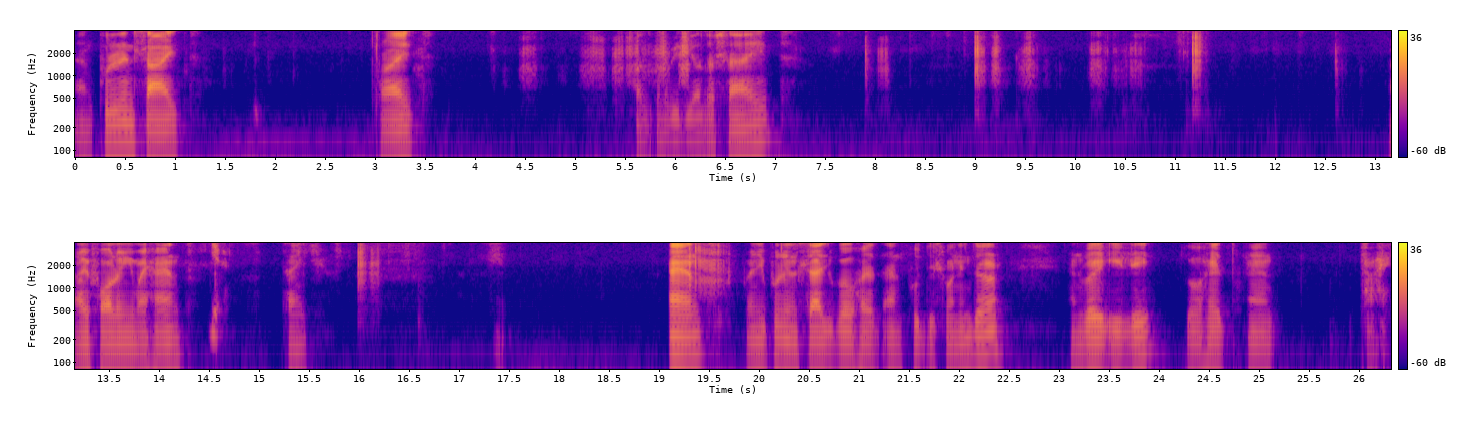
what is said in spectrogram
and put it inside right? That's going to be the other side. Are you following my hand? Yes. Thank you. And when you put it inside you go ahead and put this one in there and very easy go ahead and tie.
